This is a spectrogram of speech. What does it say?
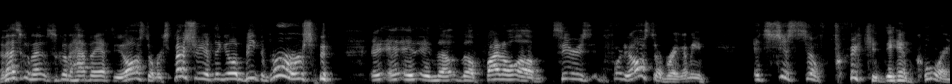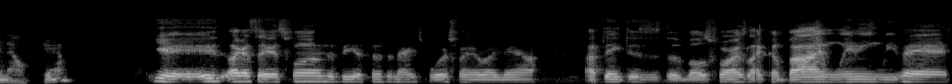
and that's going to that's going to happen after the All Star, especially if they go and beat the Brewers in, in, in, the the final um, series before the All Star break. I mean, it's just so freaking damn cool right now, Cam yeah, it, like I say, it's fun to be a Cincinnati sports fan right now. I think this is the most far as like combined winning we've had,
